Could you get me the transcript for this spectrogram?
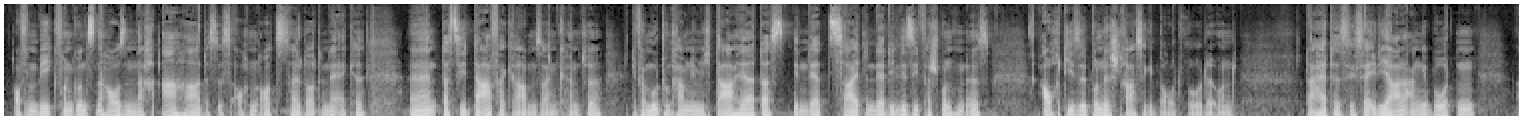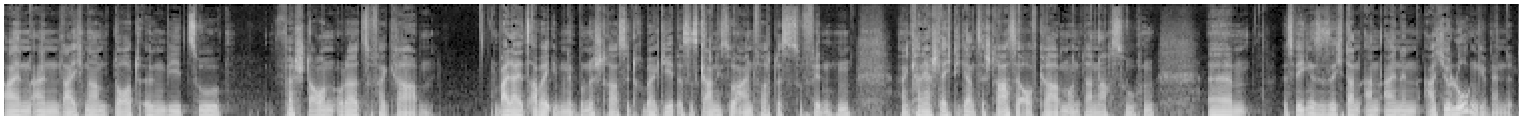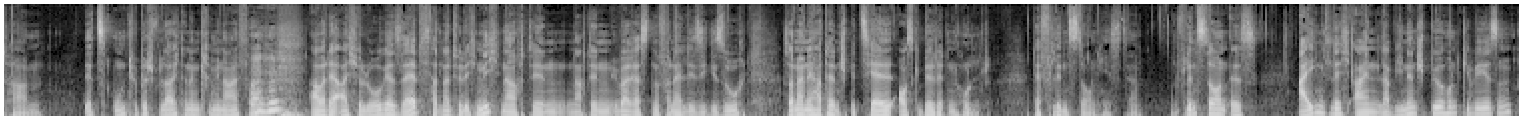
auf dem Weg von Gunzenhausen nach Aha, das ist auch ein Ortsteil dort in der Ecke, äh, dass sie da vergraben sein könnte. Die Vermutung kam nämlich daher, dass in der Zeit, in der die Lizzie verschwunden ist, auch diese Bundesstraße gebaut wurde und da hätte es sich sehr ideal angeboten, einen, einen Leichnam dort irgendwie zu verstauen oder zu vergraben. Weil da jetzt aber eben eine Bundesstraße drüber geht, ist es gar nicht so einfach, das zu finden. Man kann ja schlecht die ganze Straße aufgraben und danach suchen. Ähm, weswegen sie sich dann an einen Archäologen gewendet haben. Jetzt untypisch vielleicht in einem Kriminalfall, mhm. aber der Archäologe selbst hat natürlich nicht nach den, nach den Überresten von der Lizzie gesucht, sondern er hatte einen speziell ausgebildeten Hund. Der Flintstone hieß der. Und Flintstone ist eigentlich ein Lawinenspürhund gewesen.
